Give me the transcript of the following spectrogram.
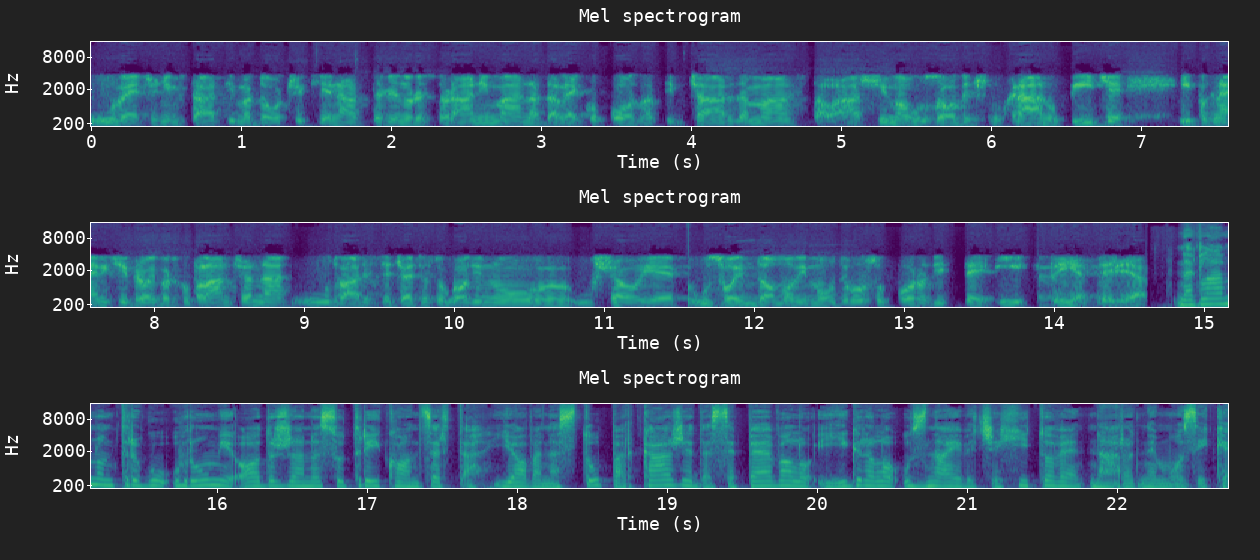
U večernjim satima doček je nastavljen u restoranima na daleko poznatim čardama, stalašima uz odličnu hranu, piće. Ipak najveći broj Bačkopalančana u 24. godinu uh, ušao je u svojim domovima u društvu porodice i prijatelja. Na glavnom trgu u Rumi održana su tri koncerta. Jovana Stupar kaže da se pevalo i igralo uz najveće hitove narodne muzike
